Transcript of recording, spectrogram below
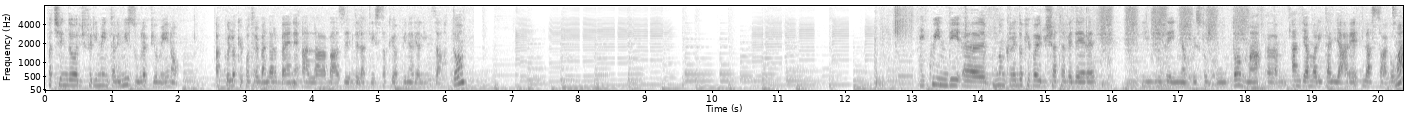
facendo riferimento alle misure più o meno a quello che potrebbe andare bene alla base della testa che ho appena realizzato. E quindi eh, non credo che voi riusciate a vedere il disegno a questo punto ma eh, andiamo a ritagliare la sagoma.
